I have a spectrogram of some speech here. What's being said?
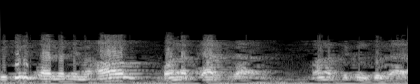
bütün servetimi al, bana dert ver, bana sıkıntı ver.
